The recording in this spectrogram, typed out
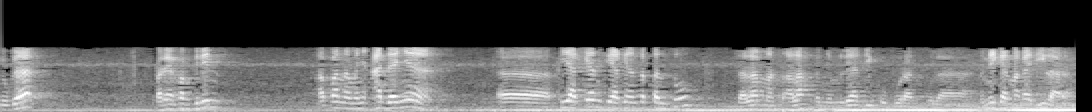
juga para fakdirin apa namanya adanya eh, keyakinan-keyakinan tertentu dalam masalah penyembelihan di kuburan pula. Demikian makanya dilarang.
